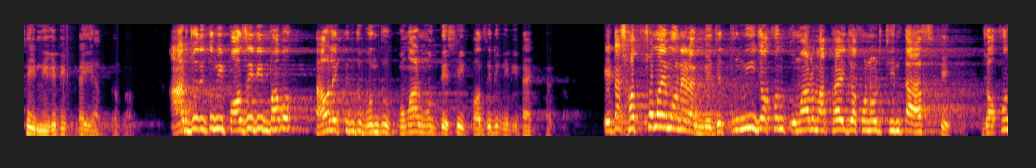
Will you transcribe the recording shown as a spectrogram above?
সেই নেগেটিভটাই পাবে আর যদি তুমি পজিটিভ ভাবো, তাহলে কিন্তু বন্ধু, তোমার মধ্যে সেই পজিটিভিটিটা একটা এটা সব সময় মনে রাখবে যে তুমি যখন তোমার মাথায় যখন ওর চিন্তা আসছে, যখন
